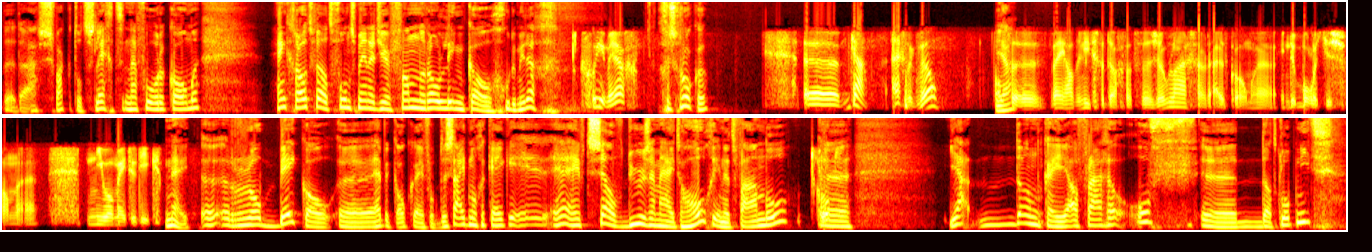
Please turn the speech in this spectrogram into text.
uh, zwak tot slecht naar voren komen. Henk Grootveld, fondsmanager van Rolinco. Goedemiddag. Goedemiddag. Geschrokken? Uh, ja, eigenlijk wel. Want ja? uh, wij hadden niet gedacht dat we zo laag zouden uitkomen in de bolletjes van uh, de nieuwe methodiek. Nee, Robeco, heb ik ook even op de site nog gekeken, heeft zelf duurzaamheid hoog in het vaandel. Klopt. ja, dan kan je je afvragen of dat klopt niet.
